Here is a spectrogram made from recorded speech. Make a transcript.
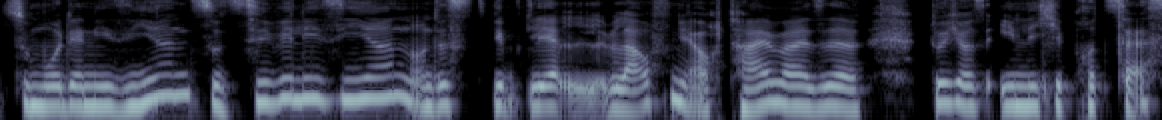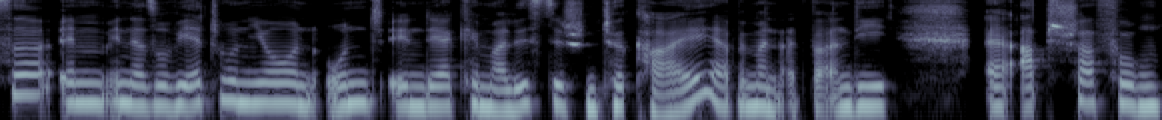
zu modernisieren, zu zivilisieren. Und es gibt, laufen ja auch teilweise durchaus ähnliche Prozesse im, in der Sowjetunion und in der kemalistischen Türkei. Ja, wenn man etwa an die äh, Abschaffung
